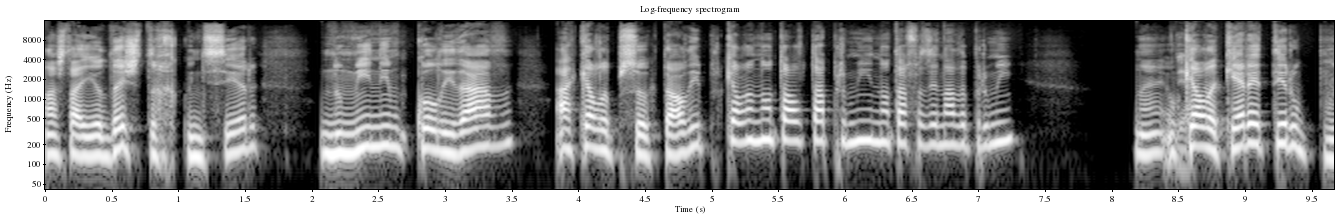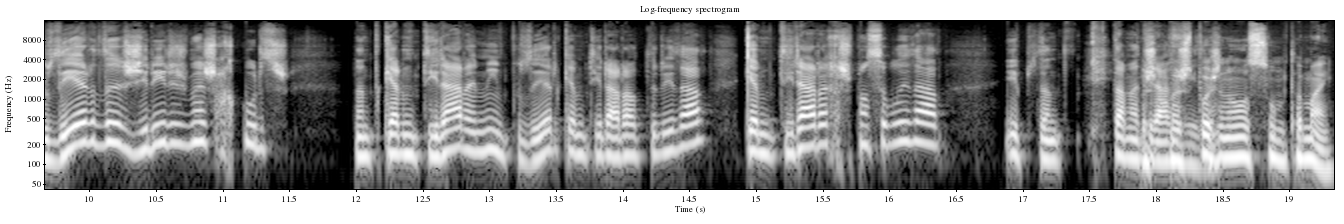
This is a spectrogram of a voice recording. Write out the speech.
lá está, eu deixo de reconhecer, no mínimo, qualidade àquela pessoa que está ali, porque ela não está a lutar por mim, não está a fazer nada por mim. não é? O que Yeah. ela quer é ter o poder de gerir os meus recursos. Portanto, quer-me tirar a mim poder, quer-me tirar a autoridade, quer-me tirar a responsabilidade. E, portanto, está-me a Mas, tirar a mas depois não assume também.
